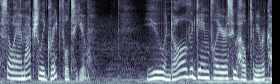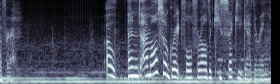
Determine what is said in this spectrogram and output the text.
So I am actually grateful to you. You and all the game players who helped me recover. Oh, and I'm also grateful for all the Kiseki gathering.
